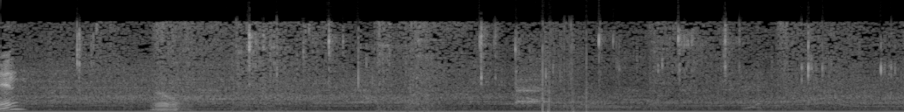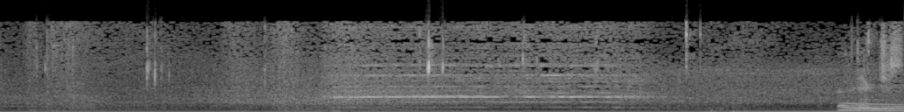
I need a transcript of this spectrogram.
In? No. They're just-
